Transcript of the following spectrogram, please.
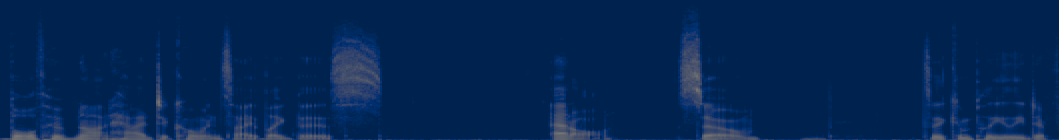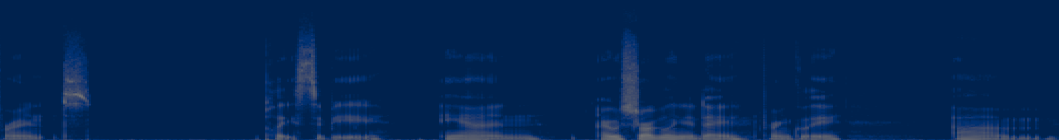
both have not had to coincide like this at all. So it's a completely different place to be. And I was struggling today, frankly. Um,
